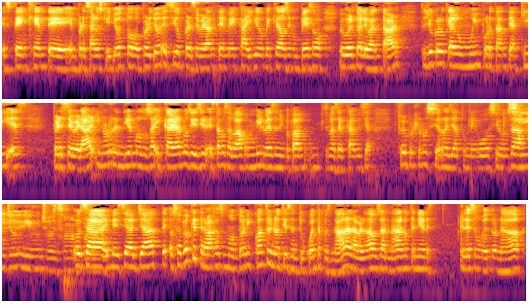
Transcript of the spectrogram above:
este, gente, empresarios que yo, todo, pero yo he sido perseverante, me he caído, me he quedado sin un peso, me he vuelto a levantar. Entonces yo creo que algo muy importante aquí es perseverar y no rendirnos, o sea, y caernos y decir, estamos abajo mil veces. Mi papá se me acercaba y me decía, pero ¿por qué no cierras ya tu negocio? O sea, sí, yo viví mucho de eso. No o sea, y me decía, ya, te, o sea, veo que trabajas un montón y cuánto y no tienes en tu cuenta, pues nada, la verdad, o sea, nada, no tenía en ese momento nada.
